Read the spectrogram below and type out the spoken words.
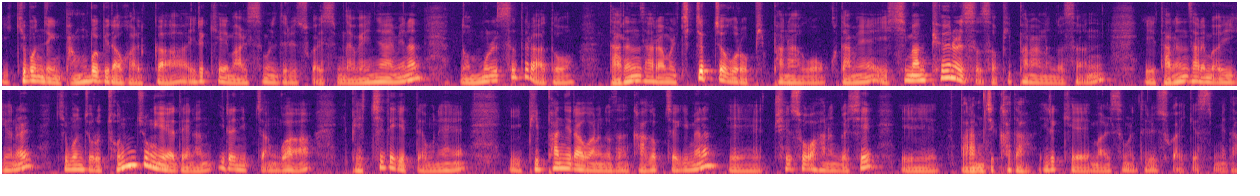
이 기본적인 방법이라고 할까 이렇게 말씀을 드릴 수가 있습니다. 왜냐하면은 논문을 쓰더라도 다른 사람을 직접적으로 비판하고 그 다음에 심한 표현을 써서 비판하는 것은 이 다른 사람의 의견을 기본적으로 존중해야 되는 이런 입장과 배치되기 때문에 이 비판이라고 하는 것은 가급적이면 예, 최소화하는 것이 예, 바람직하다 이렇게 말씀을 드릴 수가 있겠습니다.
